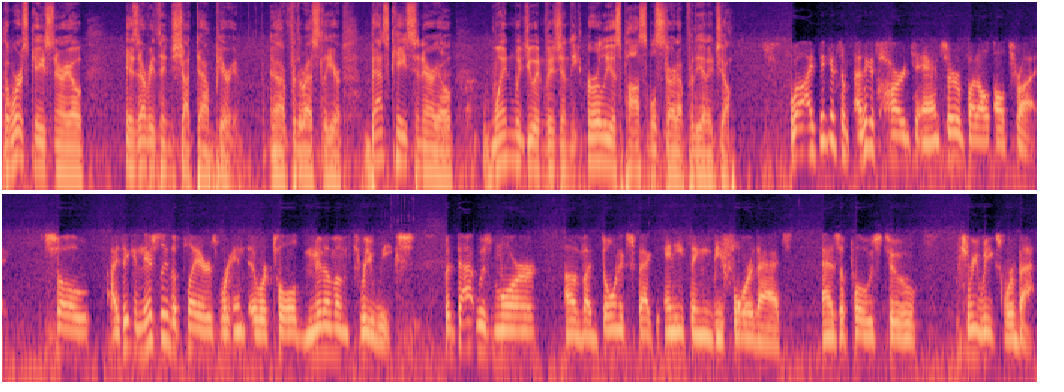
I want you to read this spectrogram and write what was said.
the worst case scenario is everything shut down. Period. Uh, for the rest of the year. Best case scenario, when would you envision the earliest possible startup for the NHL? Well, I think it's a, I think it's hard to answer, but I'll I'll try. So I think initially the players were in were told minimum three weeks, but that was more of don't expect anything before that, as opposed to three weeks we're back.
